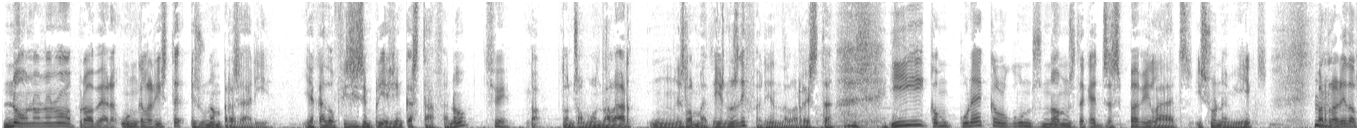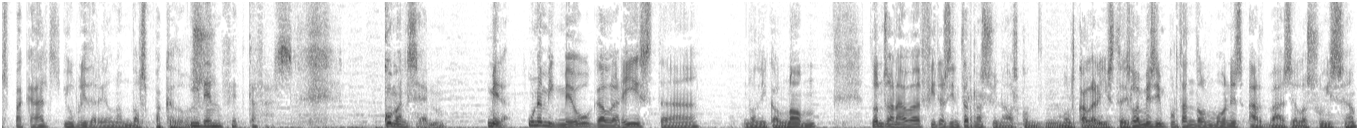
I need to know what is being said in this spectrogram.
No, no, no, no, però a veure, un galerista és un empresari. I a cada ofici sempre hi ha gent que estafa, no? Sí. No, doncs el món de l'art mm, és el mateix, no és diferent de la resta. I com conec alguns noms d'aquests espavilats i són amics, parlaré dels pecats i oblidaré el nom dels pecadors. I ben fet que fas. Comencem. Mira, un amic meu, galerista, no dic el nom, doncs anava a fires internacionals, com molts galeristes. La més important del món és Art Basel, a la Suïssa.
